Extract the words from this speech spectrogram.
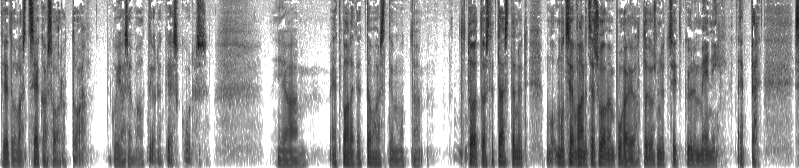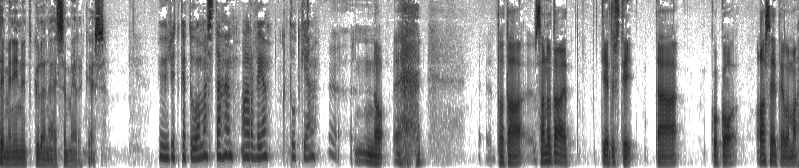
tietynlaista sekasortoa niin kuin jäsenvaltioiden keskuudessa. Ja et valitettavasti, mutta toivottavasti tästä nyt, mutta se vaan, että se Suomen puheenjohtajuus nyt sitten kyllä meni, että se meni nyt kyllä näissä merkeissä. Yhdytkö Tuomas tähän arvio tutkijana? No, tota, sanotaan, että tietysti tämä koko asetelma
